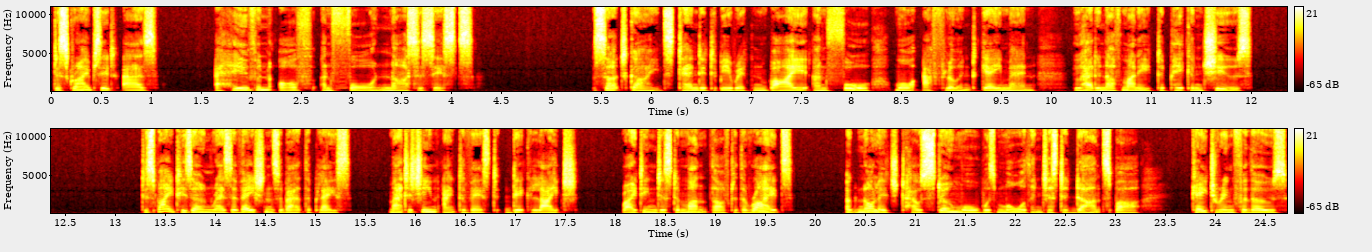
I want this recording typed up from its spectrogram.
describes it as a haven of and for narcissists. Such guides tended to be written by and for more affluent gay men who had enough money to pick and choose. Despite his own reservations about the place, Mattachine activist Dick Leitch, writing just a month after the riots, acknowledged how Stonewall was more than just a dance bar, catering for those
